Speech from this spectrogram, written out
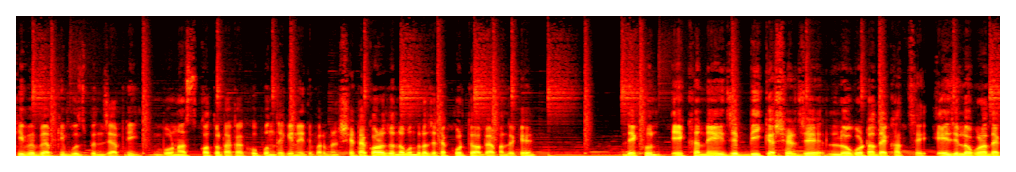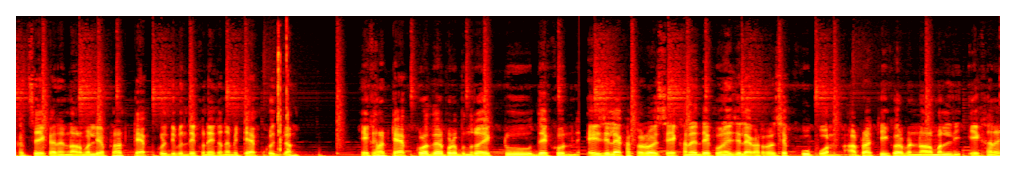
কীভাবে আপনি বুঝবেন যে আপনি বোনাস কত টাকা কুপন থেকে নিতে পারবেন? সেটা করার জন্য বন্ধুরা যেটা করতে হবে আপনাদেরকে, দেখুন, এখানে এই যে বিকাশের যে লোগোটা দেখাচ্ছে, এই যে লোগোটা দেখাচ্ছে, এখানে নর্মালি আপনারা ট্যাপ করে দিবেন। দেখুন, এখানে আমি ট্যাপ করে দিলাম। এখানে ট্যাপ করে দেওয়ার পরে বন্ধুরা একটু দেখুন, এই যে লেখাটা রয়েছে, এখানে দেখুন, এই যে লেখাটা রয়েছে কুপন। আপনারা কি করবেন? নর্মালি এখানে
